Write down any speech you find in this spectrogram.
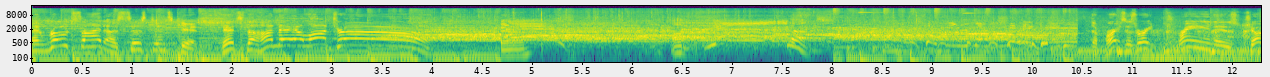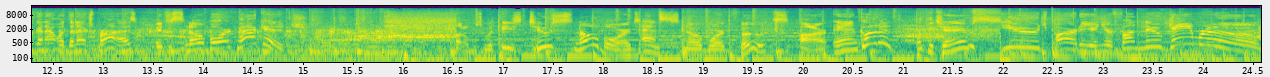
and roadside assistance kit. It's the Hyundai Elantra. Yeah. Uh, The Price is Right train is chugging out with the next prize. It's a snowboard package. With these two snowboards and snowboard boots are included. Thank you, James. Huge party in your fun new game room.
